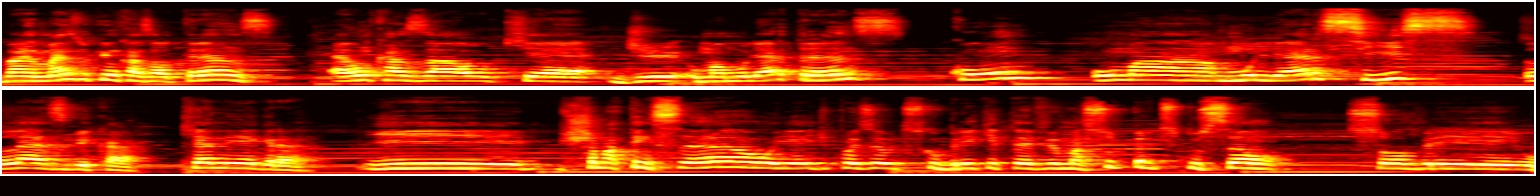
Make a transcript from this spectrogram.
mas mais do que um casal trans, é um casal que é de uma mulher trans com uma mulher cis lésbica, que é negra. E chama atenção, e aí depois eu descobri que teve uma super discussão sobre o,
